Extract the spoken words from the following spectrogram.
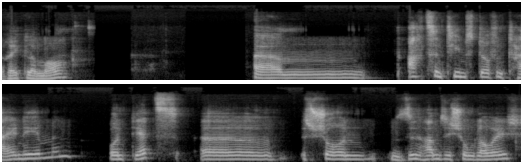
Reglement. Ähm, 18 Teams dürfen teilnehmen und jetzt äh, ist schon, haben sich schon, glaube ich,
